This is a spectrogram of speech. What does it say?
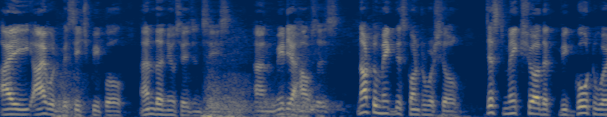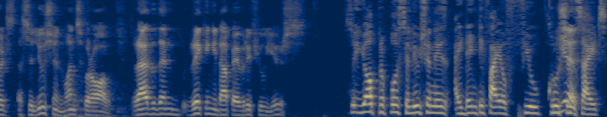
I, I would beseech people and the news agencies and media houses not to make this controversial, just make sure that we go towards a solution once for all, rather than raking it up every few years. So your proposed solution is identify a few crucial Yes. sites,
